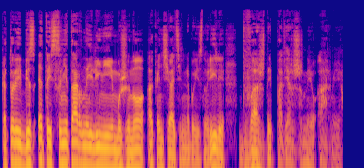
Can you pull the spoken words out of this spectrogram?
которые без этой санитарной линии Мажино окончательно бы изнурили дважды поверженную армию.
